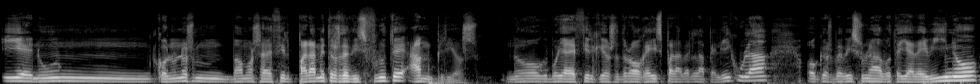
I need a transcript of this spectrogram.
y en un con unos vamos a decir parámetros de disfrute amplios. No voy a decir que os droguéis para ver la película o que os bebéis una botella de vino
